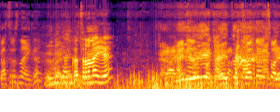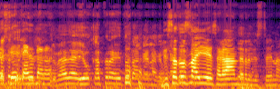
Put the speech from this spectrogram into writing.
कचराच नाही का कचरा नाहीये? दिसतच नाहीये सगळा अंधार दिसतोय ना.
